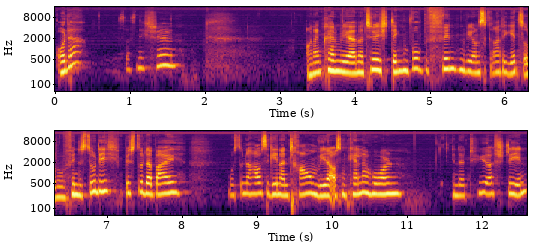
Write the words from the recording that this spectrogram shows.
Oder? Ist das nicht schön? Und dann können wir natürlich denken, wo befinden wir uns gerade jetzt oder wo findest du dich? Bist du dabei? Musst du nach Hause gehen, einen Traum wieder aus dem Keller holen, in der Tür stehen?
